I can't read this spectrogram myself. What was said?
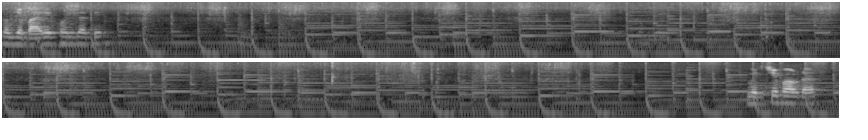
म्हणजे बारीक होऊन जातील. मिरची पावडर.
